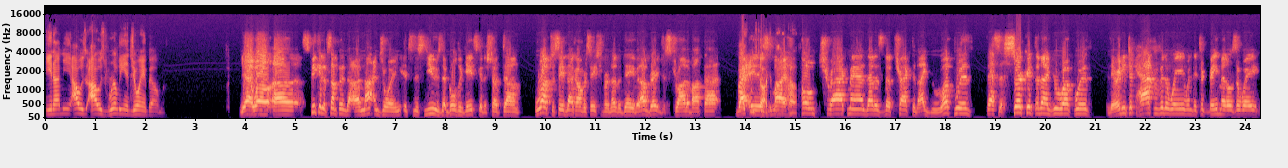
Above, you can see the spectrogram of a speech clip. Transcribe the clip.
You know what I mean? I was I was really enjoying Belmont. Yeah, well, uh, speaking of something that I'm not enjoying, it's this news that Golden Gate's going to shut down. We'll have to save that conversation for another day, but I'm very distraught about that. That is my though. home track, man. That is the track that I grew up with. That's the circuit that I grew up with. They already took half of it away when they took Bay Meadows away.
